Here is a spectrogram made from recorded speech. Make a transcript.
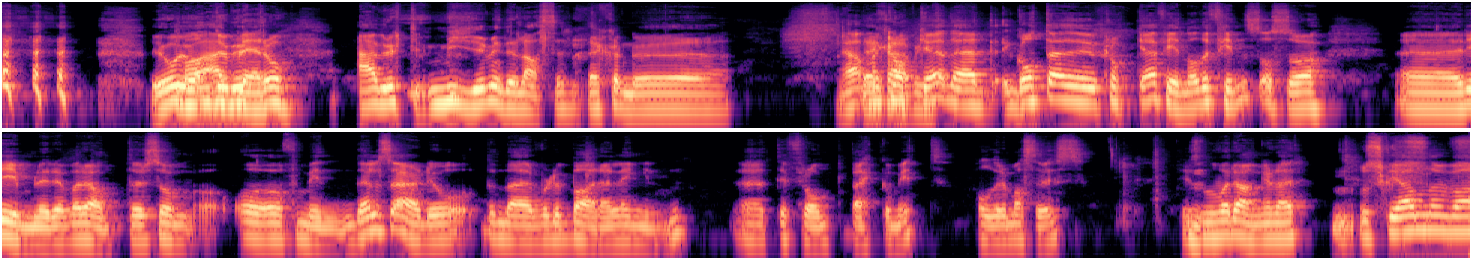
Jo, jo, jeg har brukt, jeg har brukt mye mindre laser. Det kan du Ja, Det men klokke, det er, godt er, klokke er fin, og det finnes også eh, rimeligere varianter som Og for min del så er det jo den der hvor det bare er lengden eh, til front, back og midt. Holder i massevis. Det finnes noen varianter der. Skal- Stian, hva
